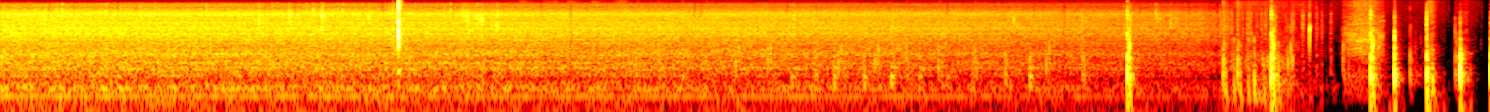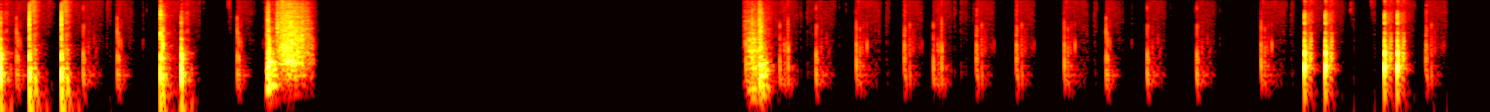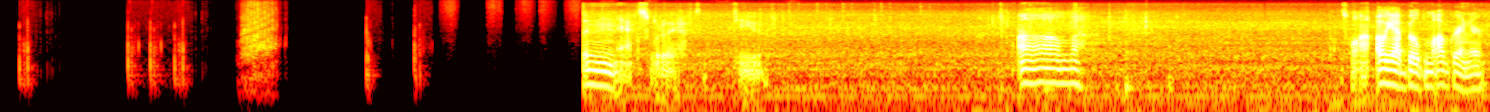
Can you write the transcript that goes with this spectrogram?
Next, what do I have to do? Um. uh, Oh yeah, build mob grinder.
